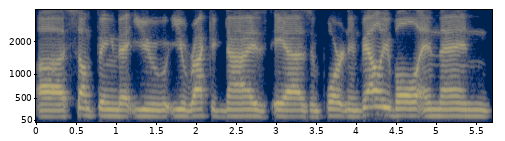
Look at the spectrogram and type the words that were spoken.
uh, something that you you recognized as important and valuable, and then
